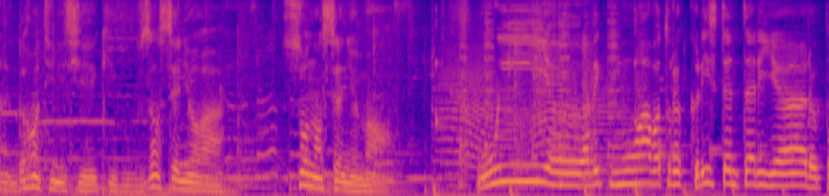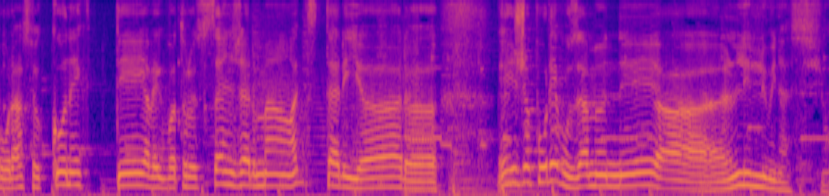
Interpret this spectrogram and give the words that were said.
Un grand initié qui vous enseignera son enseignement. Oui, euh, avec moi, votre Christ intérieur pourra se connecter avec votre Saint-Germain extérieur euh, et je pourrai vous amener à l'illumination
